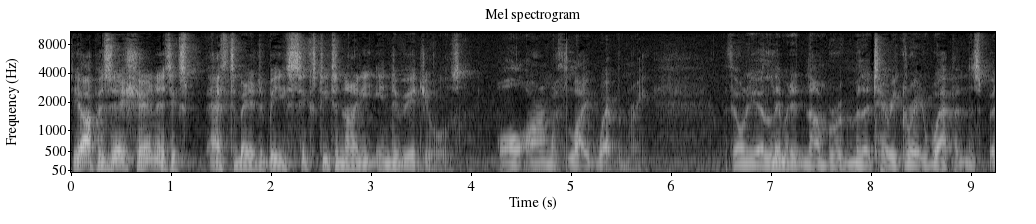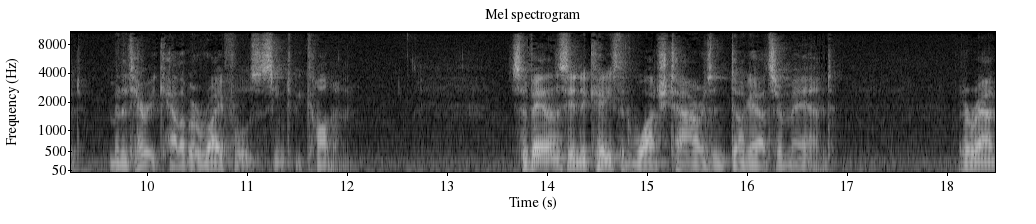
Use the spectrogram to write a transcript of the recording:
The opposition is ex- estimated to be 60 to 90 individuals, all armed with light weaponry with only a limited number of military grade weapons, but military caliber rifles seem to be common. Surveillance indicates that watchtowers and dugouts are manned. At around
